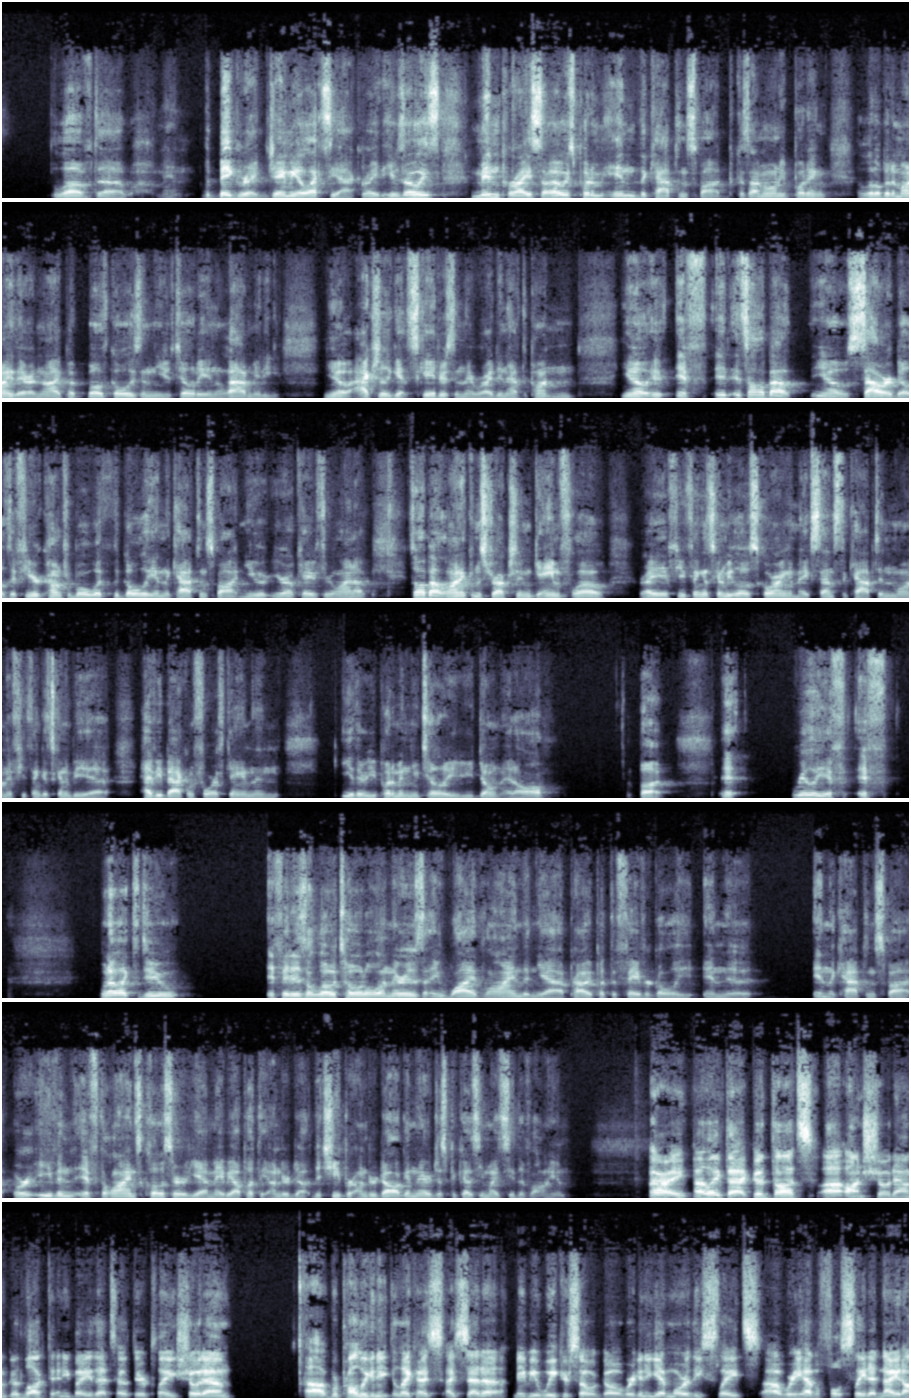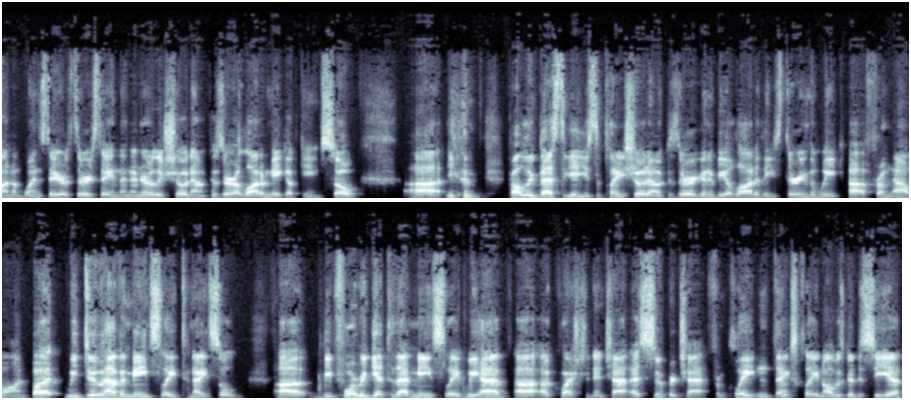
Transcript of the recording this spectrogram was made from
loved uh, oh, man the big rig Jamie Oleksiak, right? He was always min price. So I always put him in the captain spot because I'm only putting a little bit of money there, and I put both goalies in the utility and allowed me to, you know, actually get skaters in there where I didn't have to punt and you know, if, if it, it's all about you know sour builds. If you're comfortable with the goalie in the captain spot and you're you're okay with your lineup, it's all about lineup construction, game flow, right? If you think it's going to be low scoring, it makes sense to captain one. If you think it's going to be a heavy back and forth game, then either you put them in utility or you don't at all. But it really, if if what I like to do, if it is a low total and there is a wide line, then yeah, I probably put the favorite goalie in the in the captain spot, or even if the line's closer, yeah, maybe I'll put the underdog, the cheaper underdog in there just because you might see the volume. All right, I like that. Good thoughts uh, on Showdown. Good luck to anybody that's out there playing Showdown. Uh, we're probably going to, like I, I said, uh, maybe a week or so ago, we're going to get more of these slates uh, where you have a full slate at night on a Wednesday or Thursday, and then an early showdown because there are a lot of makeup games. So uh, probably best to get used to playing Showdown because there are going to be a lot of these during the week uh, from now on. But we do have a main slate tonight. So uh, before we get to that main slate, we have uh, a question in chat, a super chat from Clayton. Thanks, Clayton. Always good to see you.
